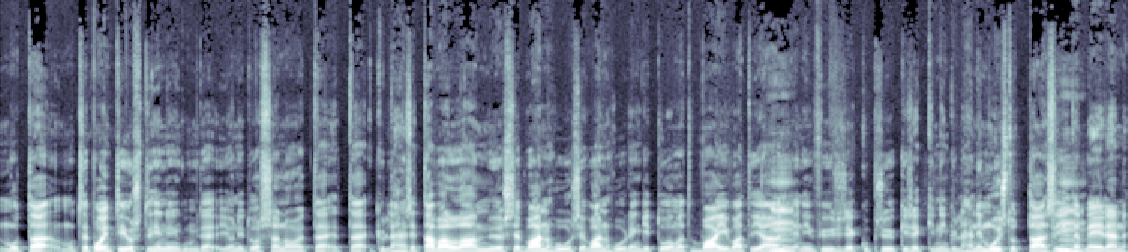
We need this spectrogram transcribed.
mutta, mutta se pointti justiin, niin kuin mitä Joni tuossa sanoi, että, että kyllähän se tavallaan myös se vanhuus ja vanhuudenkin tuomat vaivat ja, mm. ja niin fyysiset kuin psyykkisetkin, niin kyllähän ne muistuttaa siitä mm. meidän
